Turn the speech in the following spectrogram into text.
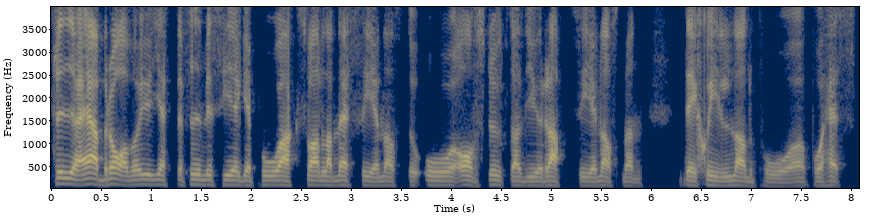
fria är bra, var ju jättefin vid seger på Axvalla näst senast och avslutade ju rappt senast, men det är skillnad på, på häst.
